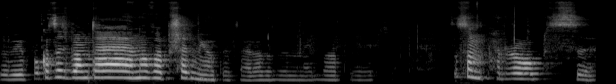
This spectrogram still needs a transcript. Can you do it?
Żeby pokazać wam te nowe przedmioty teraz bym najbardziej chciał. To są propsy.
